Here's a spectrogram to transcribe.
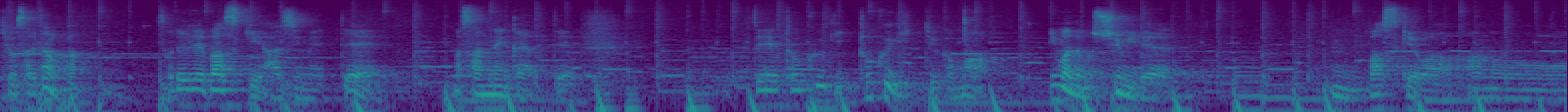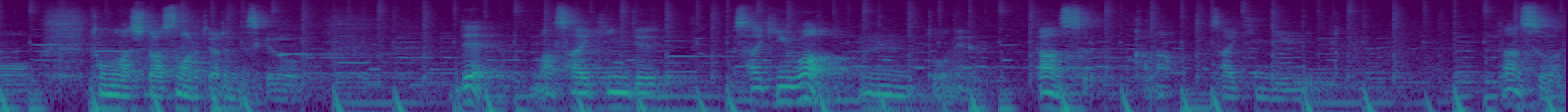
響されたのかな？それでバスケ始めて、まあ、3年間やってで特技特技っていうかまあ今でも趣味で、バスケはあの友達と集まるとやるんですけどで、まあ、最近で最近はうんとねダンスかな。最近で言うと。ダンスはね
